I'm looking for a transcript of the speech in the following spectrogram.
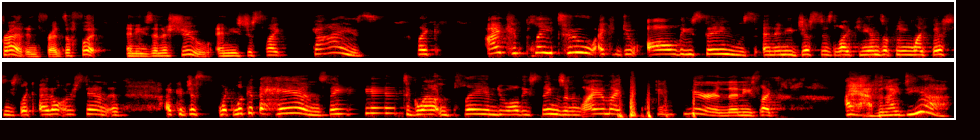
Fred, and Fred's a foot, and he's in a shoe, and he's just like, guys, like I can play too. I can do all these things. And then he just is like, he ends up being like this. And he's like, I don't understand. And I could just like, look at the hands. They get to go out and play and do all these things. And why am I fucking here? And then he's like, I have an idea.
